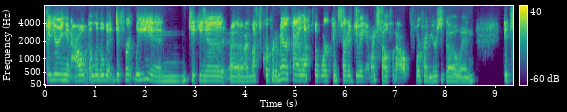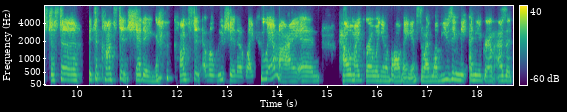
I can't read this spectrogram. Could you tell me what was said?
figuring it out a little bit differently and taking a. Uh, left corporate America. I left the work and started doing it myself about four or five years ago. And it's just a, it's a constant shedding, constant evolution of like, who am I and how am I growing and evolving? And so I love using the Enneagram as a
